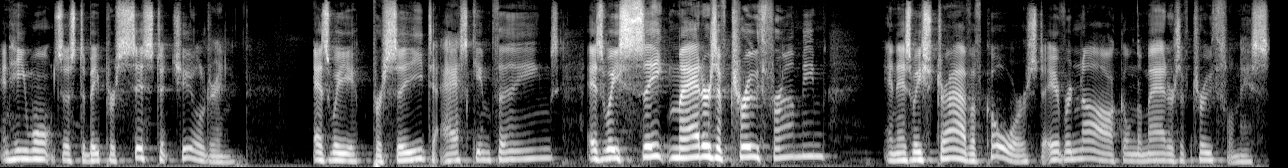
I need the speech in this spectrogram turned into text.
And He wants us to be persistent children as we proceed to ask Him things, as we seek matters of truth from Him, and as we strive, of course, to ever knock on the matters of truthfulness.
